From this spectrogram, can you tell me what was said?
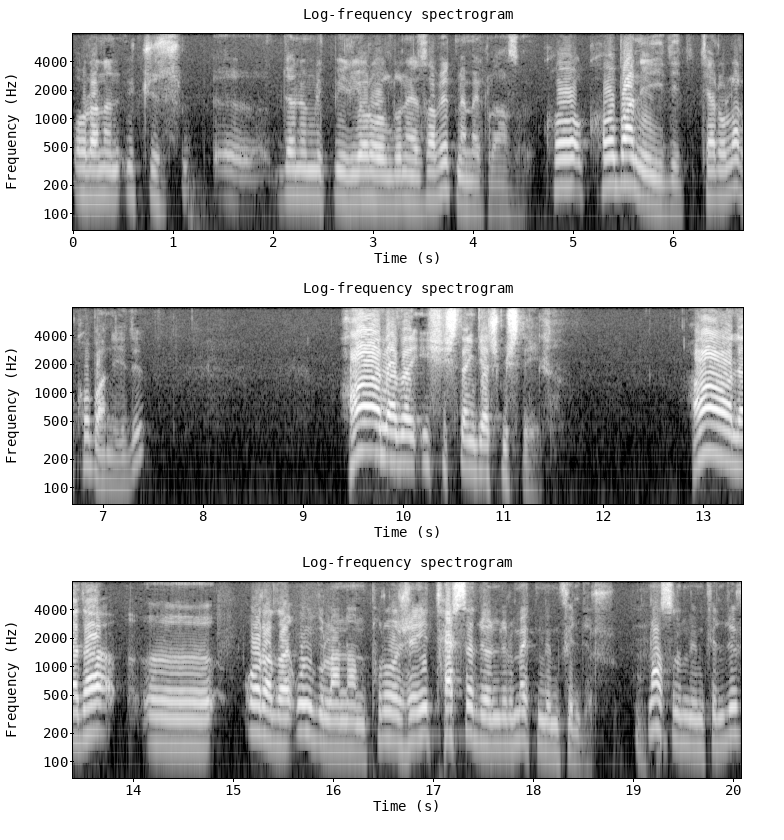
Oranın 300 e, dönümlük bir yer olduğunu hesap etmemek lazım. Ko, Kobani'ydi. Terörler Kobani'ydi. Hala da iş işten geçmiş değil. Hala da e, orada uygulanan projeyi terse döndürmek mümkündür. Nasıl mümkündür?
